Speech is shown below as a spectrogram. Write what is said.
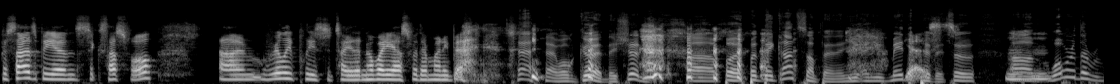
besides being successful I'm really pleased to tell you that nobody asked for their money back. well, good. They shouldn't. Uh, but but they got something, and you and you made the yes. pivot. So, um, mm-hmm. what were the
